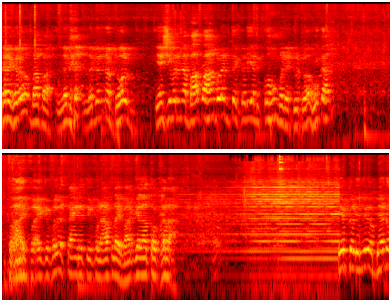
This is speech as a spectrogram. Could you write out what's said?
ખરેખર ખરો બાપા, લગન લગ્નનો ઢોલ એસી વર્ષના બાપા સાંભળે ને તો કડિયાને કોહું મળે તૂટો હું કામ? ભાઈ ભાઈ કે ભલે તાઈ નથી, પણ આપણા વાગેલા તો ખરા. એક કડી લીધો બહેનો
